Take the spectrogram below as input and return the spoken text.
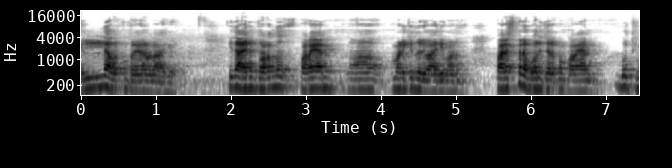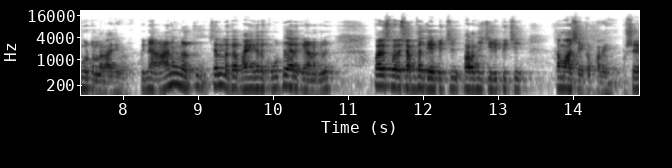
എല്ലാവർക്കും പ്രയോജനമുള്ള കാര്യമാണ്. ഇതാരും തുറന്ന് പറയാൻ മടിക്കുന്നൊരു കാര്യമാണ്. പരസ്പരം പോലും ചിലപ്പം പറയാൻ ബുദ്ധിമുട്ടുള്ള കാര്യമാണ്. പിന്നെ ആണുങ്ങൾക്ക് ചിലരൊക്കെ ഭയങ്കര കൂട്ടുകാരൊക്കെ ആണെങ്കിൽ പരസ്പരം ശബ്ദം കേൾപ്പിച്ച് പറഞ്ഞ് ചിരിപ്പിച്ച് തമാശയൊക്കെ പറയും. പക്ഷേ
